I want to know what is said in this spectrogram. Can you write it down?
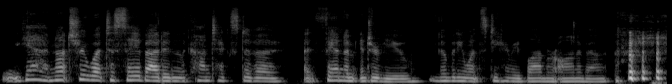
yeah, I'm not sure what to say about it in the context of a, a fandom interview. Nobody wants to hear me blabber on about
